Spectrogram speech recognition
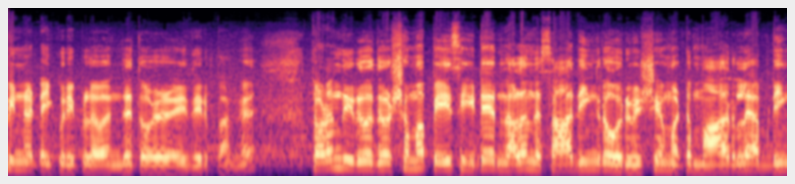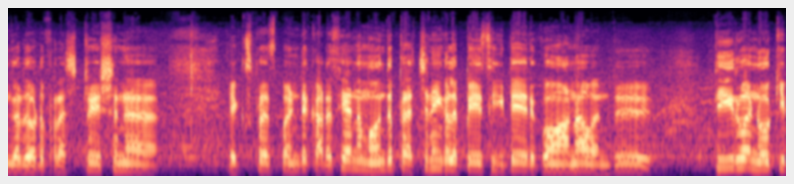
பின்னட்டை குறிப்பில் வந்து தொழில் எழுதியிருப்பாங்க. தொடர்ந்து இருபது வருஷமாக பேசிக்கிட்டே இருந்தாலும் அந்த சாதிங்கிற ஒரு விஷயம் மட்டும் மாறல அப்படிங்கிறதோட ஃப்ரஸ்ட்ரேஷனை எக்ஸ்ப்ரெஸ் பண்ணிட்டு கடைசியாக நம்ம வந்து பிரச்சனைகளை பேசிக்கிட்டே இருக்கோம். ஆனால் வந்து தீர்வை நோக்கி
